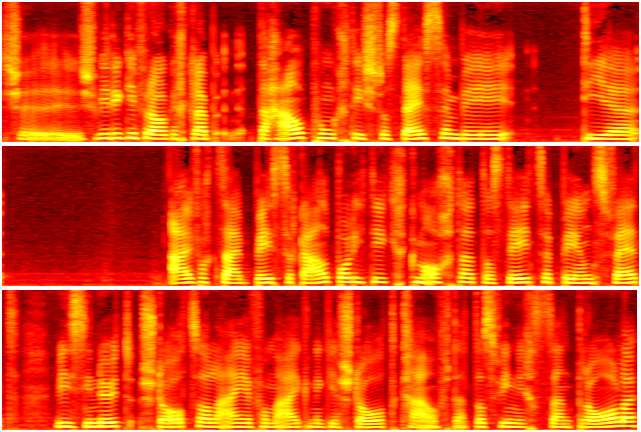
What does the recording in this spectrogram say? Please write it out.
Das ist eine schwierige Frage. Ich glaube, der Hauptpunkt ist, dass die SMB die einfach gesagt besser Geldpolitik gemacht hat als die EZB und das FED, weil sie nicht Staatsanleihen vom eigenen Staat gekauft hat. Das finde ich das Zentrale.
